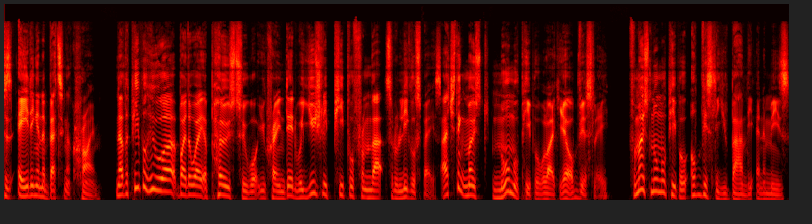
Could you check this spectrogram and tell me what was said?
is aiding and abetting a crime. Now, the people who were, by the way, opposed to what Ukraine did were usually people from that sort of legal space. I actually think most normal people were like, yeah, obviously. For most normal people, obviously you ban the enemy's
